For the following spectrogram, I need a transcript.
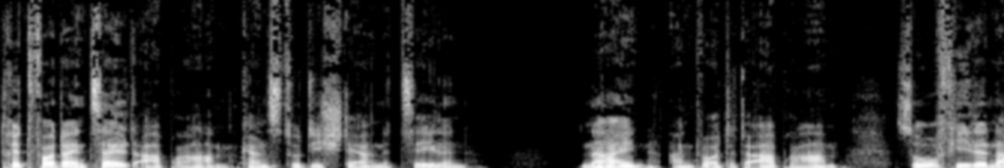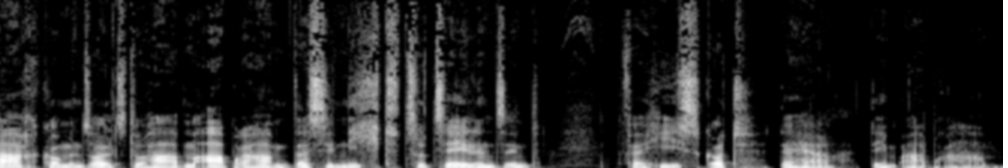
Tritt vor dein Zelt, Abraham, kannst du die Sterne zählen? Nein, antwortete Abraham, so viele Nachkommen sollst du haben, Abraham, dass sie nicht zu zählen sind verhieß Gott der Herr dem Abraham.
